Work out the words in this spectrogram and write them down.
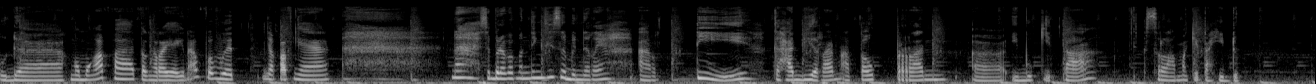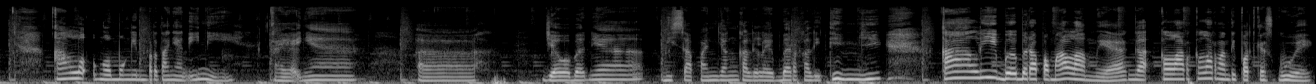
Udah ngomong apa atau ngerayain apa buat nyokapnya? Nah seberapa penting sih sebenarnya arti kehadiran atau peran uh, ibu kita selama kita hidup? Kalau ngomongin pertanyaan ini kayaknya uh, jawabannya bisa panjang kali lebar kali tinggi kali beberapa malam ya. Nggak kelar kelar nanti podcast gue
